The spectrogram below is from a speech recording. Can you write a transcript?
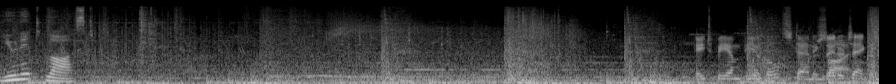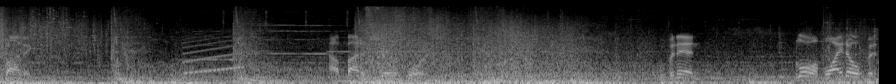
Unit lost. HPM vehicle standing Crusader by. tank responding. Moving in. Blow them wide open.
